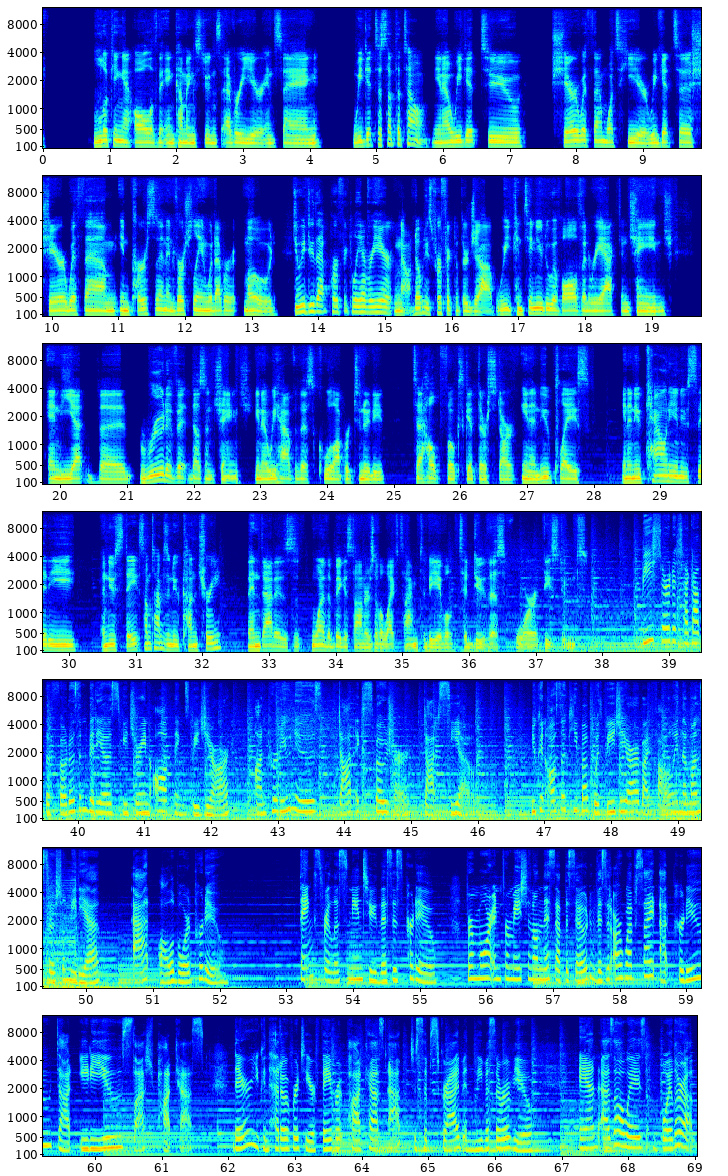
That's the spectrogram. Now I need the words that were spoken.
looking at all of the incoming students every year and saying, we get to set the tone. You know, we get to share with them what's here. We get to share with them in person and virtually in whatever mode. Do we do that perfectly every year? No, nobody's perfect at their job. We continue to evolve and react and change. And yet the root of it doesn't change. You know, we have this cool opportunity to help folks get their start in a new place, in a new county, a new city, a new state, sometimes a new country. And that is one of the biggest honors of a lifetime to be able to do this for these students. Be sure to check out the photos and videos featuring all things BGR on purduenews.exposure.co. You can also keep up with BGR by following them on social media at All Aboard Purdue. Thanks for listening to This is Purdue. For more information on this episode, visit our website at purdue.edu slash podcast. There, you can head over to your favorite podcast app to subscribe and leave us a review. And as always, boiler up.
